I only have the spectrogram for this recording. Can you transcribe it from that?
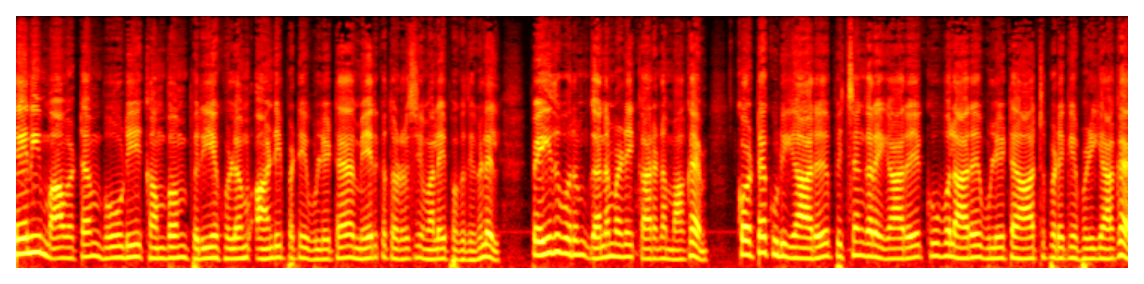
தேனி மாவட்டம் போடி கம்பம் பெரியகுளம் ஆண்டிப்பட்டி உள்ளிட்ட மேற்கு தொடர்ச்சி மலைப்பகுதிகளில் பெய்து வரும் கனமழை காரணமாக கொட்டக்குடியாறு பிச்சங்கரையாறு கூவலாறு உள்ளிட்ட ஆற்றுப்படுகை வழியாக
